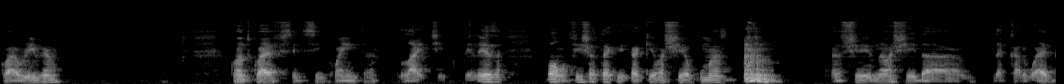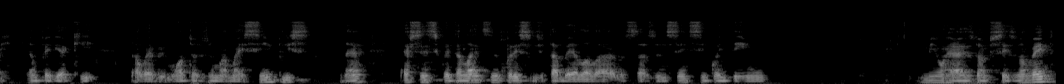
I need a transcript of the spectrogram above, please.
com a Rivian quanto com a F-150 Lightning, beleza? Bom, ficha técnica aqui eu achei algumas achei, não achei da, da CarWeb, então peguei aqui da Web Motors uma mais simples, né? F-150 Lights no preço de tabela lá nos Estados Unidos, 151 mil reais 990.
